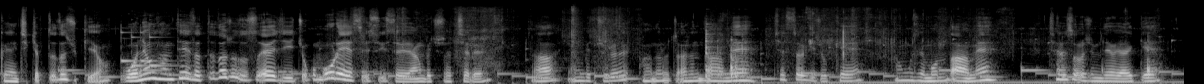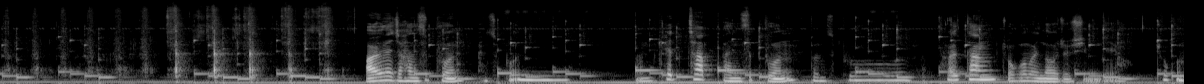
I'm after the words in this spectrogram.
그냥 직접 뜯어 줄게요. 원형 상태에서 뜯어줘서 써야지 조금 오래 쓸 수 있어요. 양배추 자체를. 자, 양배추를 반으로 자른 다음에 채 썰기 좋게 한 곳에 몬 다음에 채를 썰어주면 돼요. 얇게. 마요네즈 한 스푼, 한 스푼, 한 케찹 반 스푼, 반 스푼, 설탕 조금을 넣어주시면 돼요. 조금.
